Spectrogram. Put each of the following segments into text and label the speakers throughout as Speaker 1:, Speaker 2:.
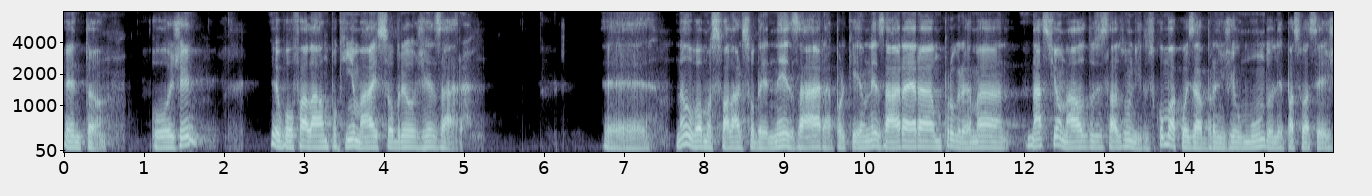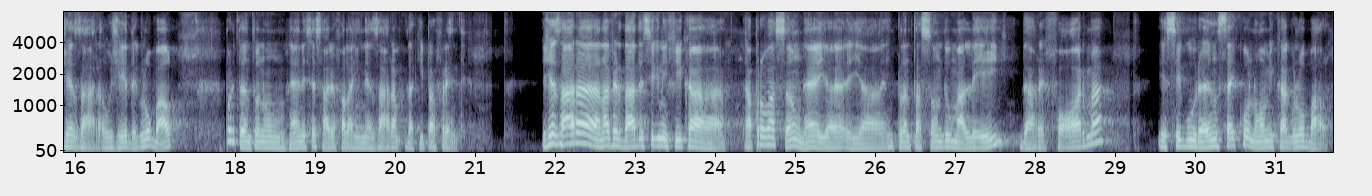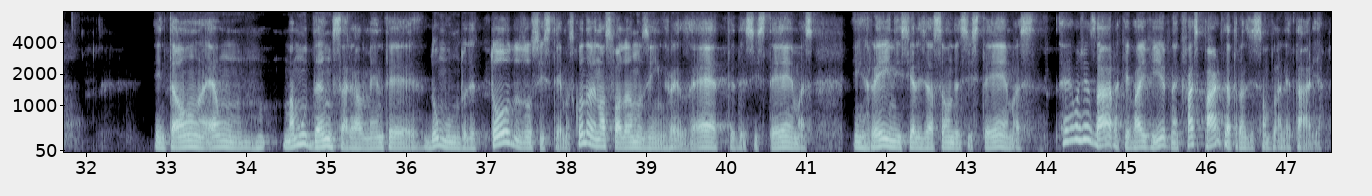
Speaker 1: Então, hoje eu vou falar um pouquinho mais sobre o Gesara. É, não vamos falar sobre Nesara, porque o Nesara era um programa nacional dos Estados Unidos. Como a coisa abrangeu o mundo, ele passou a ser Gesara, o G de global, portanto não é necessário falar em Nesara daqui para frente. Gesara, na verdade, significa aprovação né, e a, e a implantação de uma lei da reforma e segurança econômica global. Então, é um, uma mudança realmente do mundo, de todos os sistemas. Quando nós falamos em reset de sistemas, em reinicialização de sistemas, é o GESARA que vai vir, né, que faz parte da transição planetária.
